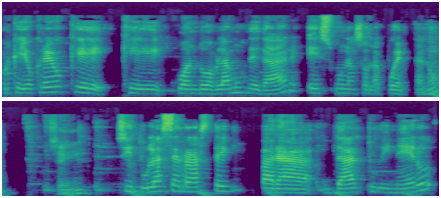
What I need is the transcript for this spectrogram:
Porque yo creo que, que cuando hablamos de dar es una sola puerta, ¿no? Sí, Si tú la cerraste para dar tu dinero,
